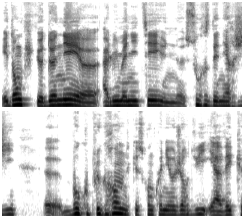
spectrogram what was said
Et donc donner à l'humanité une source d'énergie beaucoup plus grande que ce qu'on connaît aujourd'hui et avec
